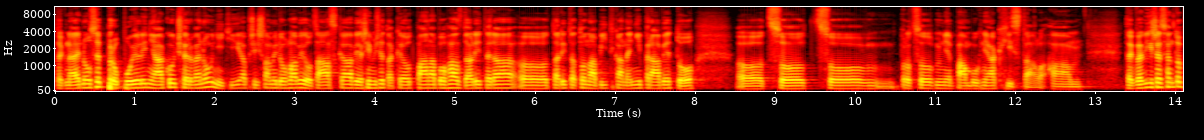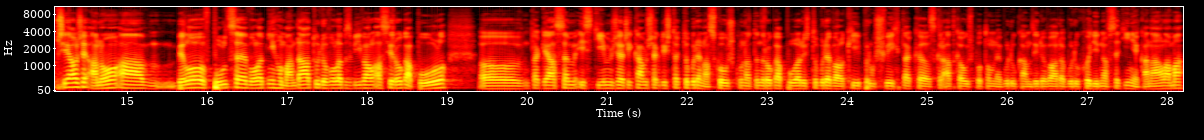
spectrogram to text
tak najednou se propojili nějakou červenou nití a přišla mi do hlavy otázka, věřím, že také od Pána Boha, zdali teda tady tato nabídka není právě to, co, co, pro co mě pán Bůh nějak chystal. A tak ve víře jsem to přijal, že ano a bylo v půlce volebního mandátu, do voleb zbýval asi rok a půl, tak já jsem i s tím, že říkám, že když tak to bude na zkoušku na ten rok a půl a když to bude velký průšvih, tak zkrátka už potom nebudu kandidovat a budu chodit na vsetíně kanálama,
